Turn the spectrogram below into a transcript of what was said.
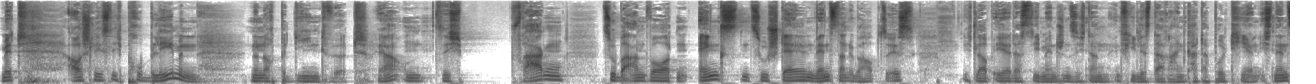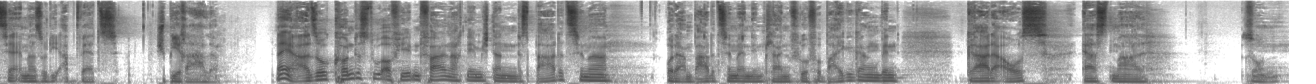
mit ausschließlich Problemen nur noch bedient wird, ja, um sich Fragen zu beantworten, Ängsten zu stellen, wenn es dann überhaupt so ist. Ich glaube eher, dass die Menschen sich dann in vieles da rein katapultieren. Ich nenne es ja immer so die Abwärtsspirale. Naja, also konntest du auf jeden Fall, nachdem ich dann in das Badezimmer oder am Badezimmer in dem kleinen Flur vorbeigegangen bin, geradeaus erstmal so ein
